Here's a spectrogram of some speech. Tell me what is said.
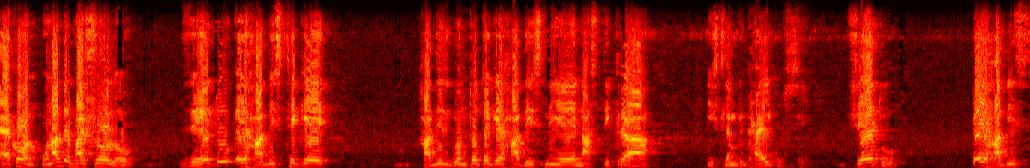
এখন ওনাদের ভাষ্য হলো, যেহেতু এই হাদিস থেকে, হাদিস গ্রন্থ থেকে হাদিস নিয়ে নাস্তিকরা ইসলামকে ঘায়েল করছে, সেহেতু এই হাদিস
